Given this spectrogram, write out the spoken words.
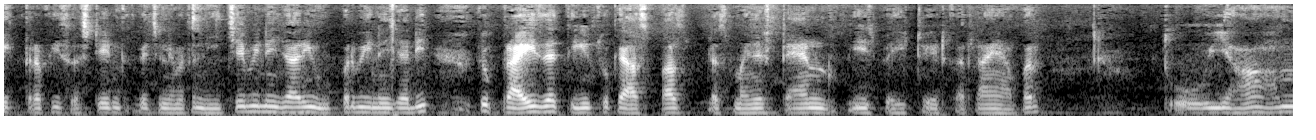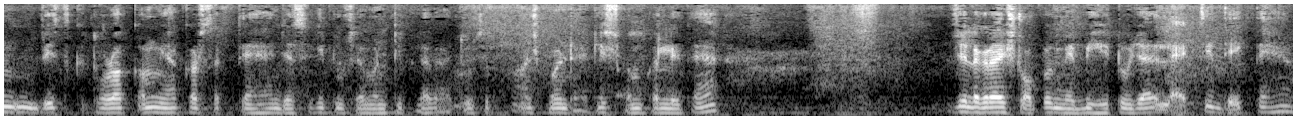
एक तरफ़ ही सस्टेन करके चले मतलब नीचे भी नहीं जा रही, ऊपर भी नहीं जा रही। जो प्राइस है तीन सौ के आसपास प्लस माइनस टेन रुपीज़ पे ही ट्रेड कर रहा है यहाँ पर। तो यहाँ हम रिस्क थोड़ा कम यहाँ कर सकते हैं, जैसे कि टू सेवेंटी पे लगा तो उसे पाँच पॉइंट एटलीस्ट कम कर लेते हैं। मुझे लग रहा है स्टॉप लॉस में भी हिट हो जाए। लाइट सी देखते हैं।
